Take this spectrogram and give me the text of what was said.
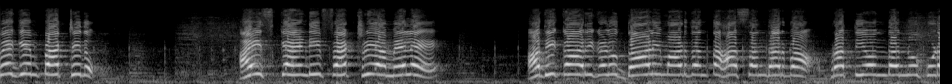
ಬಿಗ್ ಇಂಪ್ಯಾಕ್ಟ್ ಇದು. ಐಸ್ ಕ್ಯಾಂಡಿ ಫ್ಯಾಕ್ಟರಿಯ ಮೇಲೆ ಅಧಿಕಾರಿಗಳು ದಾಳಿ ಮಾಡಿದಂತಹ ಸಂದರ್ಭ ಪ್ರತಿಯೊಂದನ್ನು ಕೂಡ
